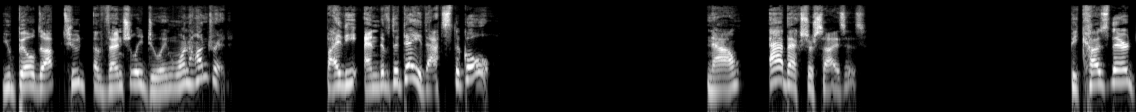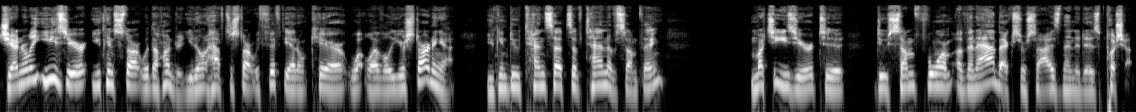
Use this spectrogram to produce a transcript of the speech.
you build up to eventually doing 100. By the end of the day, that's the goal. Now, ab exercises. Because they're generally easier, you can start with 100. You don't have to start with 50. I don't care what level you're starting at. You can do 10 sets of 10 of something. Much easier to do some form of an ab exercise than it is push up.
